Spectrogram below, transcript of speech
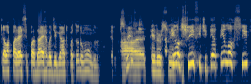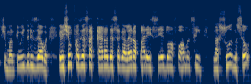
Que ela aparece pra dar erva de gato pra todo mundo? A Taylor Swift. Taylor Swift, tem a Taylor Swift, mano, tem o Idris Elba. Eles tinham que fazer essa cara dessa galera aparecer de uma forma assim, na sua, no seu,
